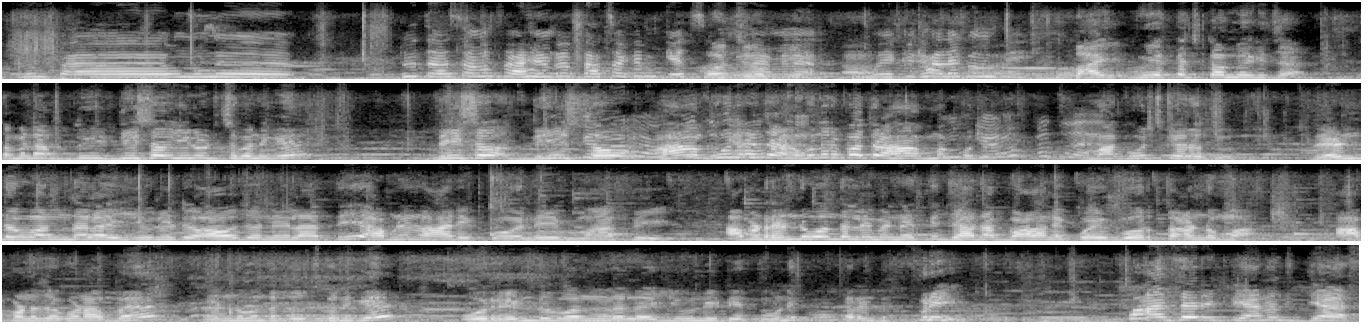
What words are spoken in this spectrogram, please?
म्हणून म्हणून टू थाउजंड फाइव हंड्रेड दाचा कम केच Okay, okay. हा. एक खाले कोणती बाय वो एक कम में किचा तमने आप दुई दिसो यूनिट से बनेगे दिसो दिसो हाँ पूछ जा उधर पत्र हाँ मग कुछ मग कुछ करो तू రెండు వందల యూనిట్ ఆవజ నీలాతి આપણે હારી કોની માફી આપણે రెండు వందలు ఏమైనా ఎత్తి జాదా బాళని કોઈ గోరు తాండుమా ఆ పండుగ అబ్బాయి రెండు వందల దోచుకునికి ఓ రెండు వందల యూనిట్ ఎత్తుకుని కరెంట్ ఫ్రీ पाँच सौ रुपया ना गैस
